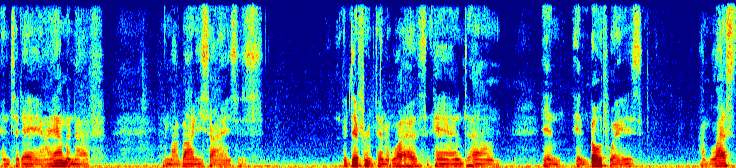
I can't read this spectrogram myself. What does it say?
And today I am enough. And my body size is different than it was. And um, in, in both ways, I'm less,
